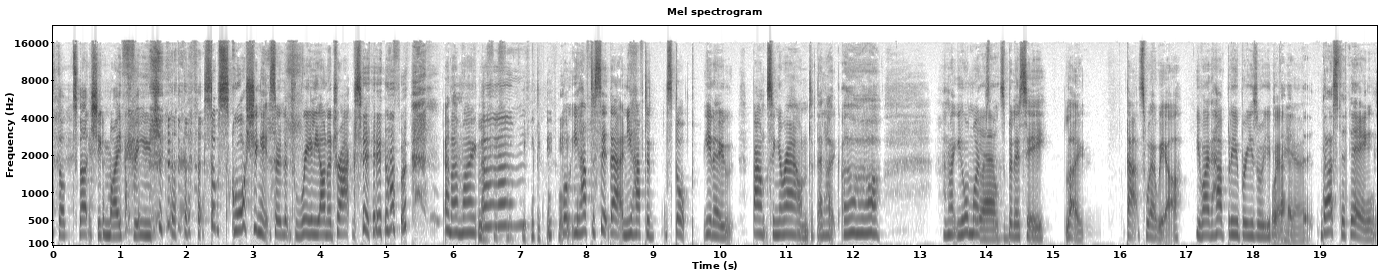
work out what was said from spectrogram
stop touching my food. stop squashing it so it looks really unattractive. and I'm like, um, well, you have to sit there and you have to stop, you know, bouncing around. And They're like, oh. I'm like, you're my yeah. responsibility. Like, that's where we are. You either have blueberries or you don't. Well, yeah. That's the thing.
